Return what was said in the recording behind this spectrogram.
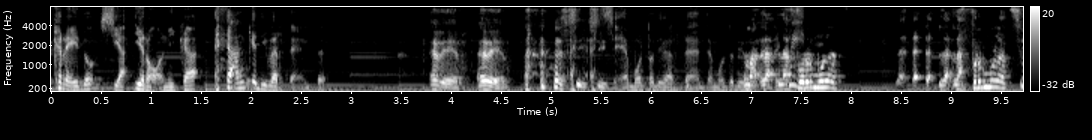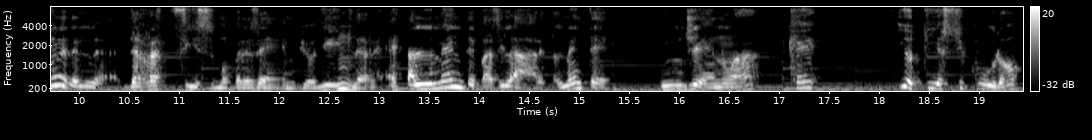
credo sia ironica e anche divertente. È vero, è vero. sì, sì. sì, è molto divertente, molto divertente. Ma la, la, formula- la, la, la formulazione del, del, razzismo, per esempio, di mm. Hitler mm. è talmente basilare, talmente ingenua che io ti assicuro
